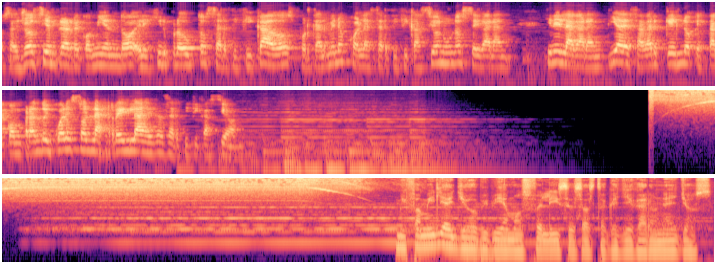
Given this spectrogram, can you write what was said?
o sea, yo siempre recomiendo elegir productos certificados porque al menos con la certificación uno tiene la garantía de saber qué es lo que está comprando y cuáles son las reglas de esa certificación. Mi familia y yo vivíamos felices hasta que llegaron ellos.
